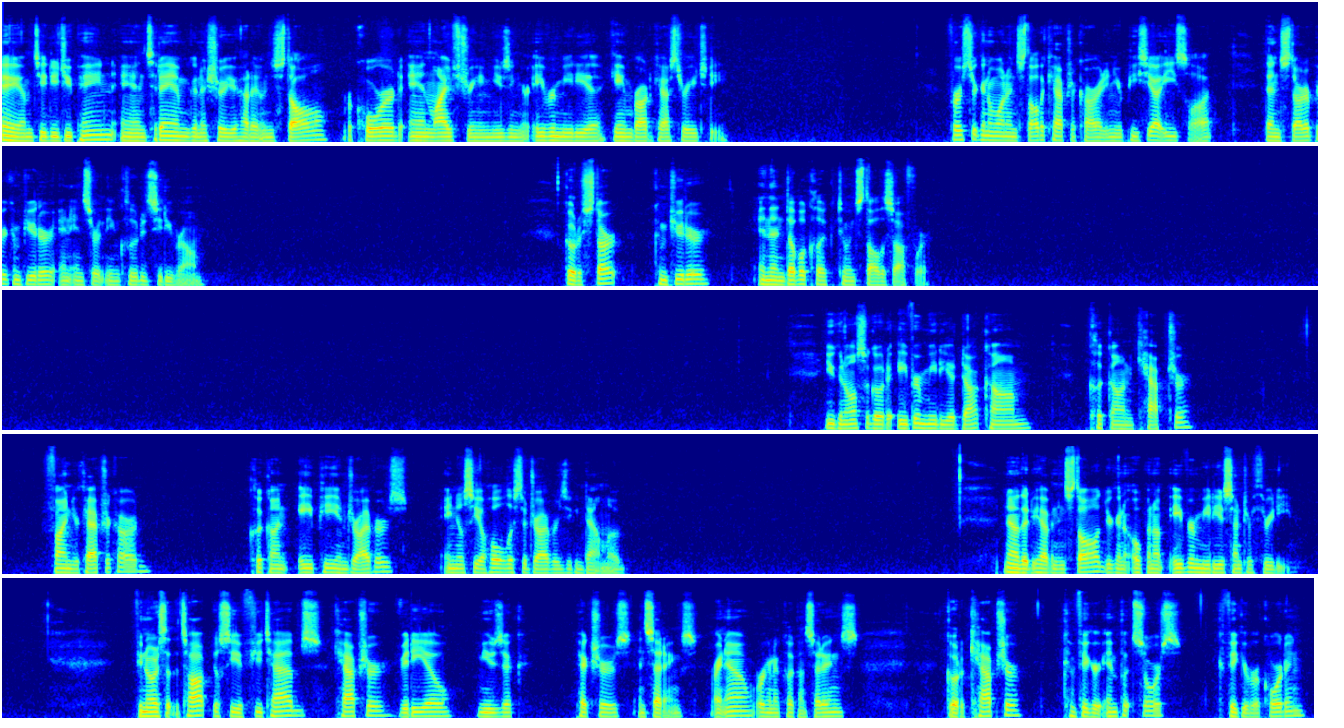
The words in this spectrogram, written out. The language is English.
Hey, I'm TDG Pain, and today I'm going to show you how to install, record, and live stream using your AverMedia Game Broadcaster HD. First, you're going to want to install the capture card in your PCIe slot, then start up your computer and insert the included CD-ROM. Go to Start, Computer, and then double-click to install the software. You can also go to avermedia.com, click on Capture, find your capture card, click on AP and drivers, and you'll see a whole list of drivers you can download. Now that you have it installed, you're going to open up AverMedia Center 3D. If you notice at the top, you'll see a few tabs, Capture, Video, Music, Pictures, and Settings. Right now, we're going to click on Settings, go to Capture, configure input source, configure recording,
